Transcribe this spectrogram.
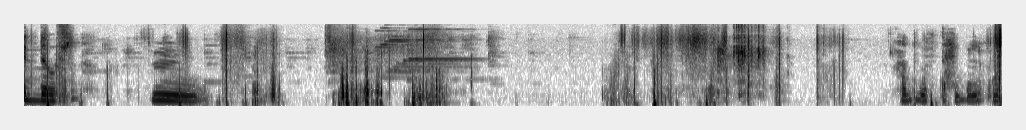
الدوشة. حد بيفتح البلكونة.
